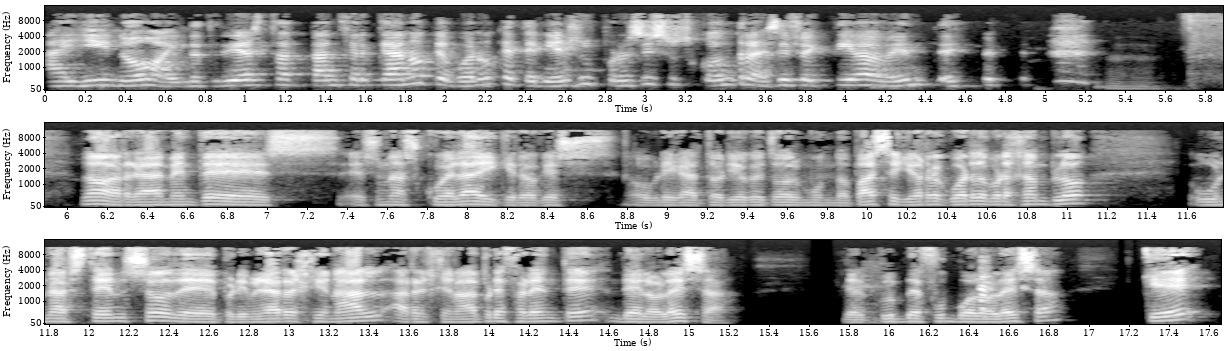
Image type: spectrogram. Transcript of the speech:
allí no, ahí lo tenía tan cercano que, bueno, que tenía sus pros y sus contras, efectivamente. No, realmente es, es una escuela y creo que es obligatorio que todo el mundo pase. Yo recuerdo, por ejemplo, un ascenso de primera regional a regional preferente del Olesa, del club de fútbol Olesa, que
